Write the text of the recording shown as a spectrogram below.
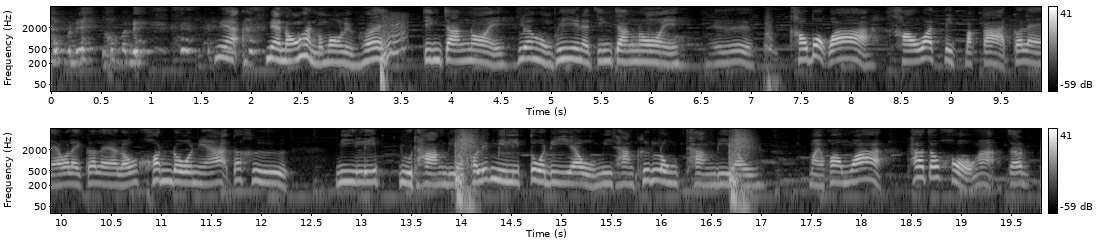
ทุบมันดิทุบมันดิเนี่ย เนี่ยน้องหันมามองเลยเฮ้ยจริงจังหน่อย เรื่องของพี่เนี่ยจริงจังหน่อยเออเขาบอกว่าเขาอะติดประกาศก็แล้วอะไรก็แล้ว แล้วคอนโดเนี้ยก็คือมีลิฟต์อยู่ทางเดียวเขาเรียกมีลิฟต์ตัวเดียว มีทางขึ้นลงทางเดียว หมายความว่าถ้าเจ้าของอะจะไป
